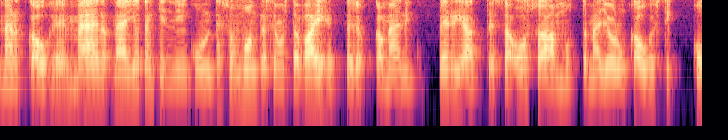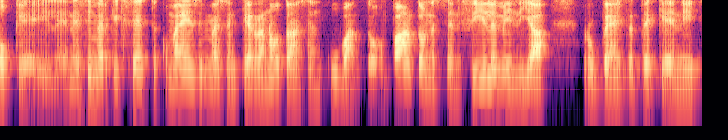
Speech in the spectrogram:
mä en ole kauhean, mä en, mä en jotenkin niin kuin, tässä on monta semmoista vaihetta, jotka mä en niin kuin periaatteessa osaan, mutta mä joudun kauheasti kokeilemaan. Esimerkiksi se, että kun mä ensimmäisen kerran otan sen kuvan tuohon, paan tuonne sen filmin ja rupean sitä tekemään, niin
